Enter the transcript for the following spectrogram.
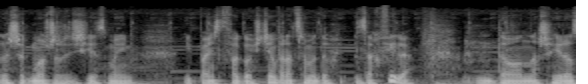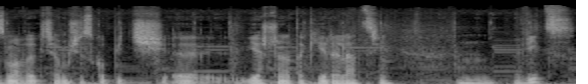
Leszek Możdżer dzisiaj jest moim i Państwa gościem. Wracamy do, za chwilę do naszej rozmowy. Chciałbym się skupić y, jeszcze na takiej relacji. Mhm. Widz,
